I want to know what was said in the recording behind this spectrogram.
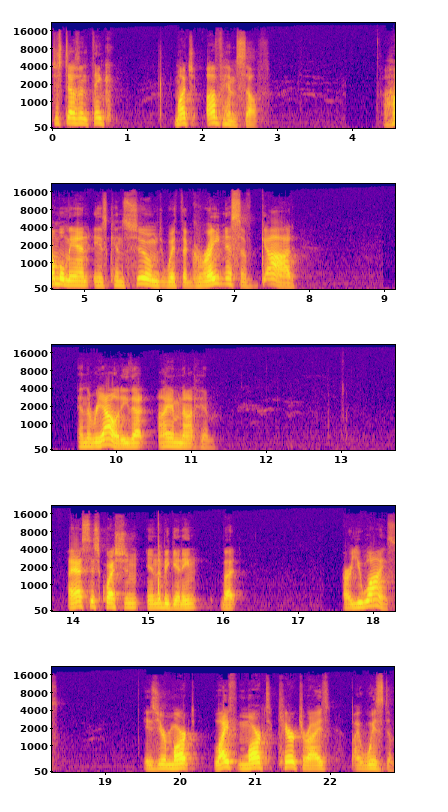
just doesn't think much of himself. A humble man is consumed with the greatness of God and the reality that I am not him. I asked this question in the beginning, but are you wise? Is your marked life marked characterized by wisdom?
